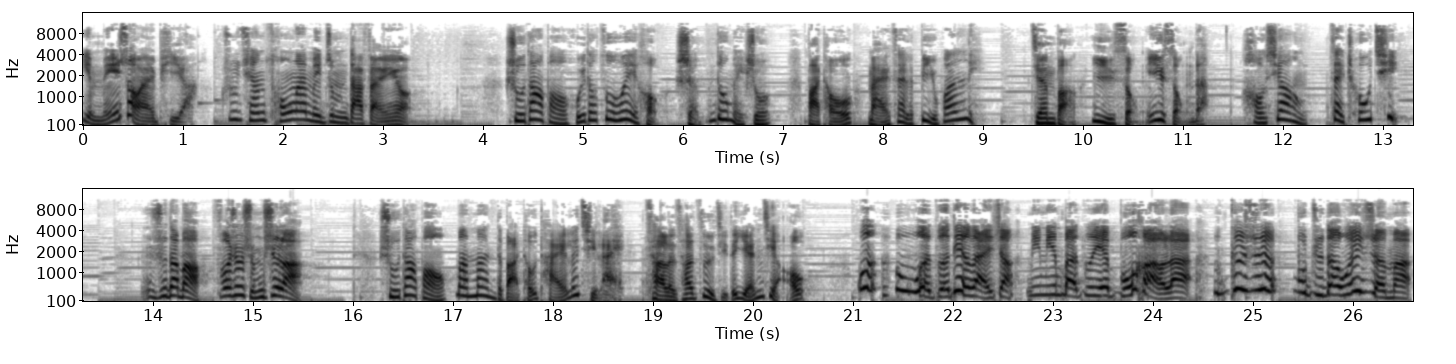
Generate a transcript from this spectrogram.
也没少挨批啊，之前从来没这么大反应。鼠大宝回到座位后，什么都没说，把头埋在了臂弯里，肩膀一耸一耸的，好像在抽泣。鼠大宝，发生什么事了？鼠大宝慢慢的把头抬了起来。擦了擦自己的眼角，我我昨天晚上明明把作业补好了，可是不知道为什么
